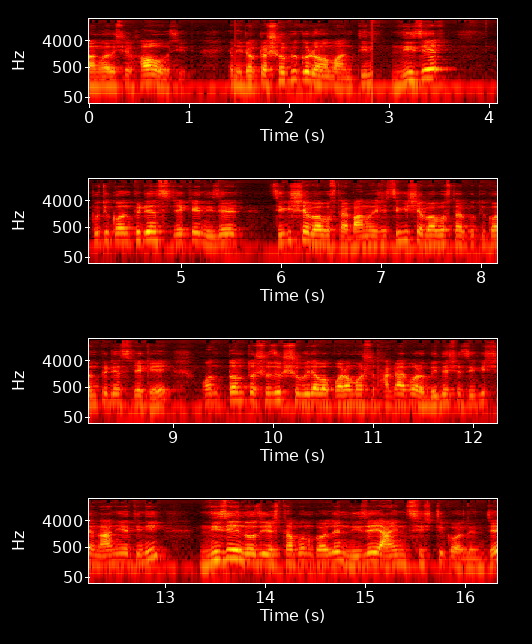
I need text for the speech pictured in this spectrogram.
বাংলাদেশে হওয়া উচিত। ডক্টর শফিকুর রহমান, তিনি নিজের প্রতি কনফিডেন্স রেখে নিজের চিকিৎসা ব্যবস্থা বাংলাদেশের চিকিৎসা ব্যবস্থার প্রতি কনফিডেন্স রেখে অত্যন্ত সুযোগ সুবিধা বা পরামর্শ থাকার পর বিদেশে চিকিৎসা না নিয়ে তিনি নিজেই নজির স্থাপন করলেন, নিজেই আইন সৃষ্টি করলেন যে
